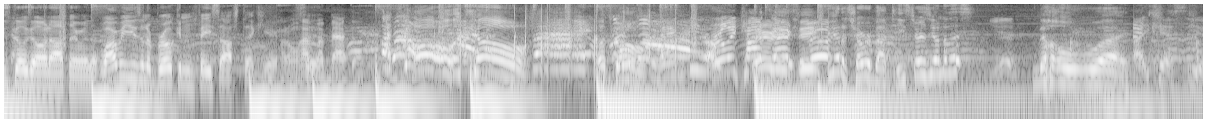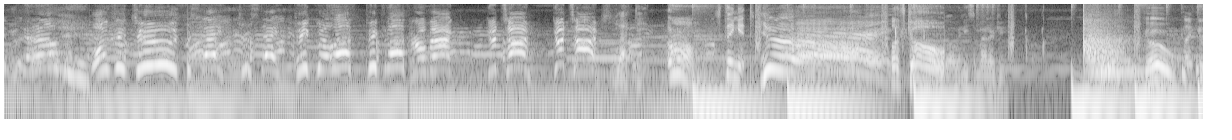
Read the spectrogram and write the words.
He's still going out there with it. Why are we using a broken face-off stick here? I don't have my backup. Let's go! Oh, let's go! Let's go. Early There contact. You got a Trevor Baptiste jersey under this? Yeah. No way. You can't see it, but Ones and twos. True stay. True stay. Pick left. Pick left. Throw back. Good time. Good time. Lefty. Oh, sting it. Yeah! Let's go. Go, we need some energy. Go. it's like a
